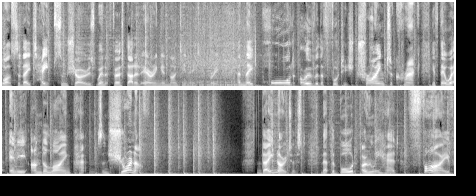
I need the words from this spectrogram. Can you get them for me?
was. So they taped some shows when it first started airing in 1983, and they pored over the footage, trying to crack if there were any underlying patterns. And sure enough, they noticed that the board only had five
